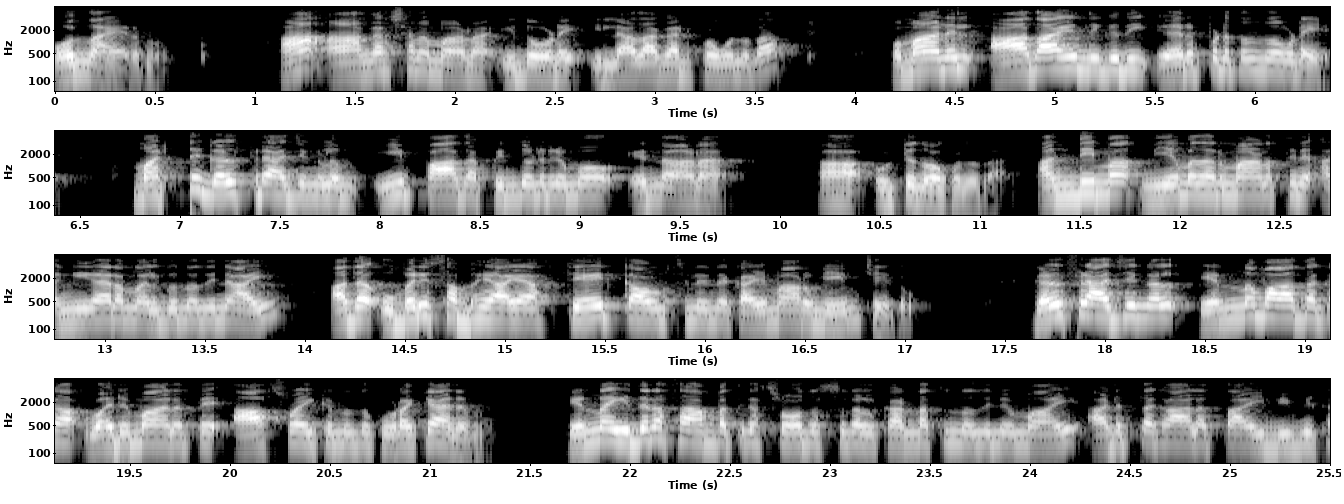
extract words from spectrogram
ഒന്നായിരുന്നു. ആ ആകർഷണമാണ് ഇതോടെ ഇല്ലാതാകാൻ പോകുന്നത്. ഒമാനിൽ ആദായ നികുതി ഏർപ്പെടുത്തുന്നതോടെ മറ്റ് ഗൾഫ് രാജ്യങ്ങളും ഈ പാത പിന്തുടരുമോ എന്നാണ് ഉറ്റുനോക്കുന്നത്. അന്തിമ നിയമനിർമ്മാണത്തിന് അംഗീകാരം നൽകുന്നതിനായി അത് ഉപരിസഭയായ സ്റ്റേറ്റ് കൗൺസിലിന് കൈമാറുകയും ചെയ്തു. ഗൾഫ് രാജ്യങ്ങൾ എണ്ണവാതക വരുമാനത്തെ ആശ്രയിക്കുന്നത് കുറയ്ക്കാനും എണ്ണ ഇതര സാമ്പത്തിക സ്രോതസ്സുകൾ കണ്ടെത്തുന്നതിനുമായി അടുത്ത കാലത്തായി വിവിധ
